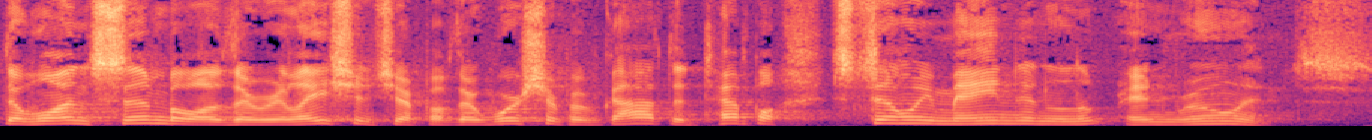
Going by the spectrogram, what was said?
the one symbol of their relationship, of their worship of God, the temple, still remained in, in ruins.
